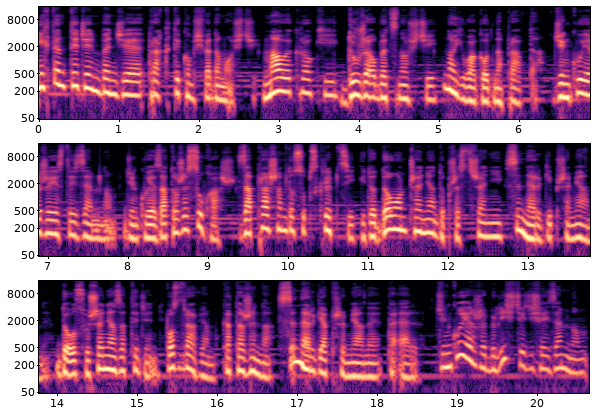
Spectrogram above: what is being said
Niech ten tydzień będzie praktyką świadomości. Małe kroki, duże obecności, no i łagodna prawda. Dziękuję, że jesteś ze mną. Dziękuję za to, że słuchasz. Zapraszam do subskrypcji i do dołączenia do przestrzeni Synergii Przemiany. Do usłyszenia za tydzień. Pozdrawiam, Katarzyna, synergiaprzemiany.pl. Dziękuję, że byliście dzisiaj ze mną.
